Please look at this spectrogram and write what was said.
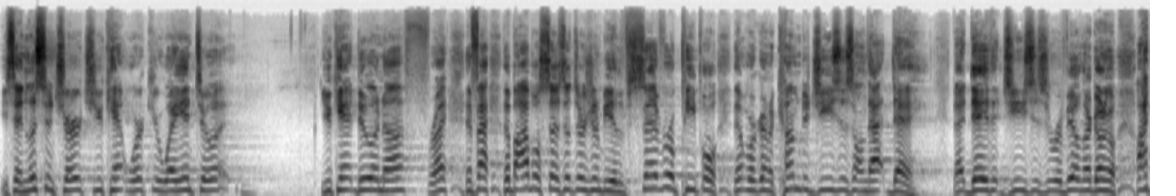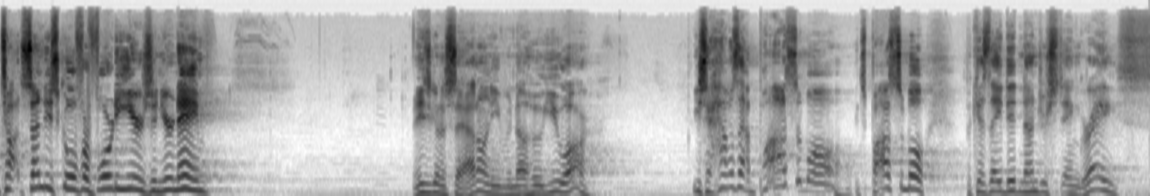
He's saying, listen, church, you can't work your way into it. You can't do enough, right? In fact, the Bible says that there's going to be several people that were going to come to Jesus on that day, that day that Jesus is revealed. They're going to go, I taught Sunday school for 40 years in your name. And he's going to say, I don't even know who you are. You say, How is that possible? It's possible because they didn't understand grace.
